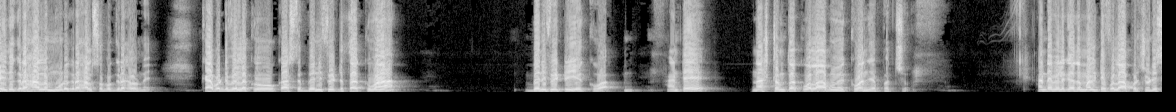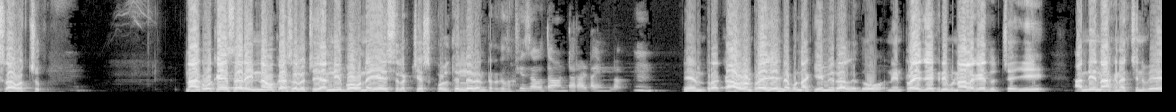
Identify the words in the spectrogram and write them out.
ఐదు గ్రహాల్లో మూడు గ్రహాలు శుభగ్రహాలు ఉన్నాయి. కాబట్టి వీళ్ళకు కాస్త బెనిఫిట్ తక్కువ బెనిఫిట్ ఎక్కువ. అంటే నష్టం తక్కువ లాభం ఎక్కువ అని చెప్పొచ్చు. అంటే వీళ్ళకేదో మల్టిపుల్ ఆపర్చునిటీస్ రావచ్చు. నాకు ఒకేసారి ఇన్ని అవకాశాలు వచ్చాయి అన్ని బాగున్నాయి ఏ సెలెక్ట్ చేసుకోవాలో తెలియదు అంటారు కదా. అవుతా ఉంటారు ఆ టైంలో నేను కావాలని ట్రై చేసినప్పుడు నాకు ఏమీ రాలేదు. నేను ట్రై చేయక ఇప్పుడు నాలుగైదు వచ్చాయి. అన్నీ నాకు నచ్చినవే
